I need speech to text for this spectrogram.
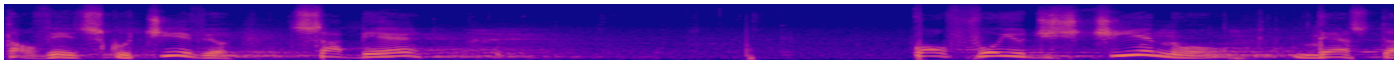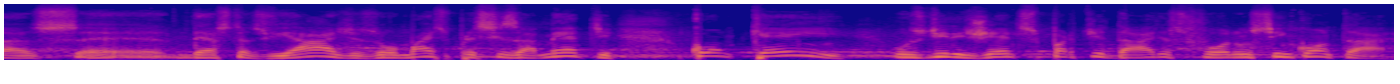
talvez discutível, saber qual foi o destino destas, eh, destas viagens, ou mais precisamente, com quem os dirigentes partidários foram se encontrar.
